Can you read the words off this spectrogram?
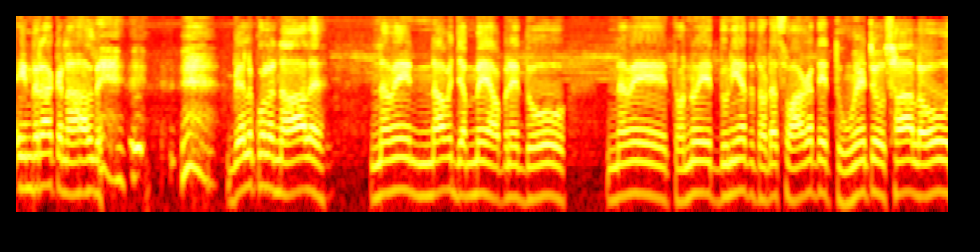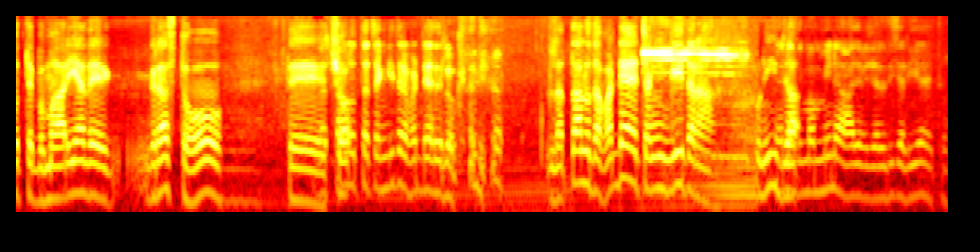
ਇੰਦਰਾ ਕਨਾਲ ਦੇ। ਬਿਲਕੁਲ ਨਾਲ ਨਵੇਂ ਨਵ ਜੰਮੇ ਆਪਣੇ ਦੋ। ਨਵੇਂ ਤੁਹਾਨੂੰ ਇਹ ਦੁਨੀਆ ਤੇ ਤੁਹਾਡਾ ਸਵਾਗਤ ਹੈ ਧੂਏ ਚੋਂ ਸਾਹ ਲਓ ਤੇ ਬਿਮਾਰੀਆਂ ਦੇ ਗ੍ਰਸਤ ਹੋ। ਤੇ ਛੋ- ਤਾਂ ਚੰਗੀ ਤਰ੍ਹਾਂ ਵੱਡਿਆ ਦੇ ਲੋਕਾਂ ਦੀਆਂ। ਲੱਤਾਂ ਨੂੰ ਤਾਂ ਵੱਢਿਆ ਚੰਗੀ ਤਰ੍ਹਾਂ। ਹੁਣੀ ਜਾ ਮੰਮੀ ਨੇ ਆ ਜਾਵੇ ਜਲਦੀ ਚਲੀਏ ਇੱਥੋਂ।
